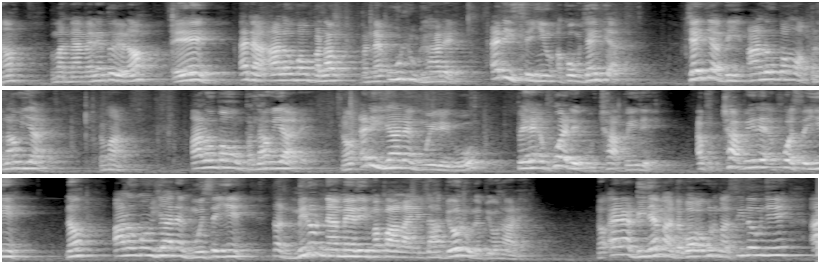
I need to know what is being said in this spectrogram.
နော်အမနာမည်နဲ့တွေ့ရနော်အေးအဲ့ဒါအားလုံးပေါင်းဘလောက်ဘယ်နှဦးလှူထားတယ်အဲ့ဒီစင်ရင်ကိုအကုန်ရိုက်ပြရိုက်ပြပြီးအားလုံးပေါင်းကဘလောက်ရတယ်ဒီမှာအားလုံးပေါင်းဘလောက်ရတယ်နော်အဲ့ဒီရတဲ့ငွေတွေကို ဘယ်အဖွဲ့တွေကိုချပေးတယ်အချပေးတဲ့အဖွဲ့စရင်နော်အားလုံးပေါင်းရတဲ့ငွေစရင်တော့မင်းတို့နာမည်တွေမပါလာရင်လာပြောလို့လည်းပြောထားတယ်နော်အဲ့ဒါဒီထဲမှာတဘောအခုဒီမှာစီလုံးချင်းအ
